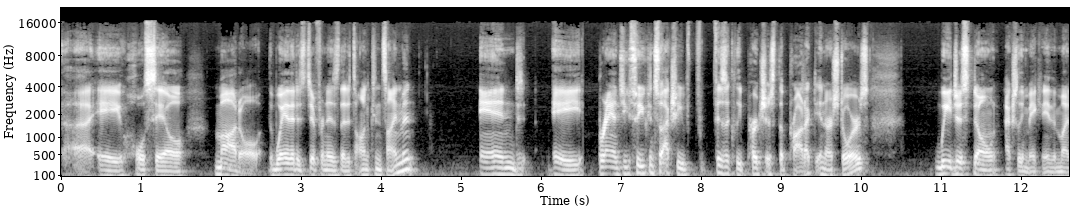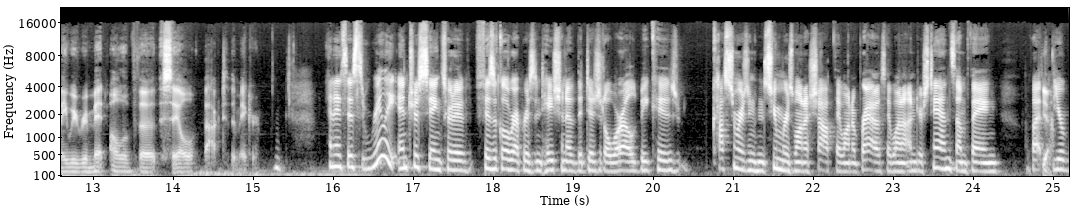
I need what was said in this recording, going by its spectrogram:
uh, a wholesale model. The way that it's different is that it's on consignment and a brand. So you can still actually physically purchase the product in our stores. We just don't actually make any of the money. We remit all of the, the sale back to the maker. And it's this really interesting sort of physical representation of the digital world because customers and consumers want to shop, they want to browse, they want to understand something, but Yeah. you're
